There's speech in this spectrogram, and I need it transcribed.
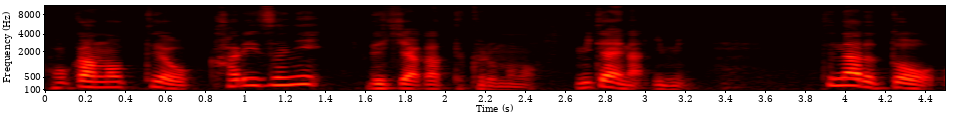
他の手を借りずに出来上がってくるもの。みたいな意味。ってなると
